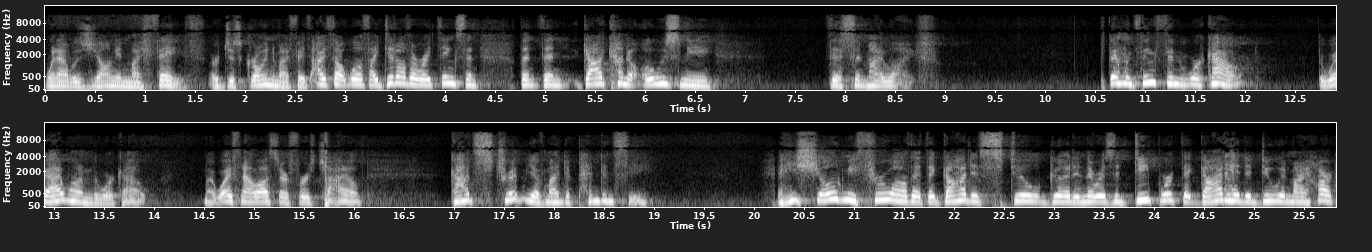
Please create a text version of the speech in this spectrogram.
when I was young in my faith or just growing in my faith. I thought, well, if I did all the right things, then, then, then God kind of owes me this in my life. But then when things didn't work out the way I wanted them to work out, my wife I lost our first child, God stripped me of my dependency. And he showed me through all that that God is still good. And there was a deep work that God had to do in my heart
